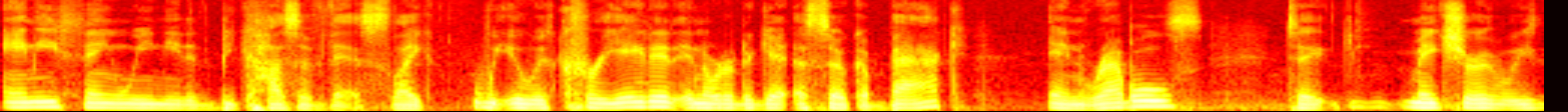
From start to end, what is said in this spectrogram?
anything we needed because of this. Like we, it was created in order to get Ahsoka back in Rebels to make sure we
